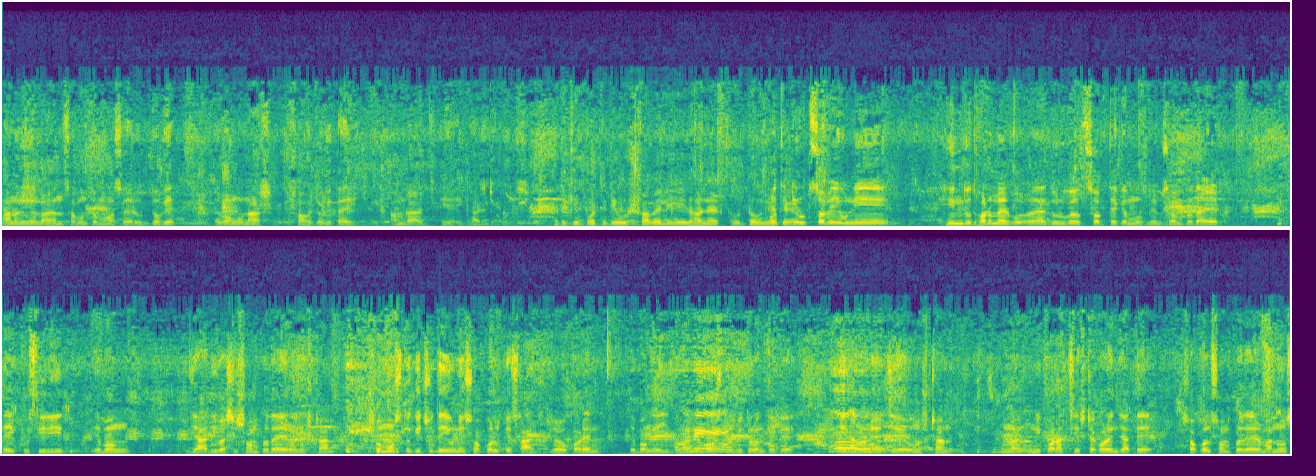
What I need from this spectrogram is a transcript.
মাননীয় নয়ন সামন্ত মহাশয়ের উদ্যোগে এবং ওনার সহযোগিতায় আমরা আজকে এই কাজটি করছি। এটা কি প্রতিটি উৎসব এলি এই ধরনের উদ্যোগ প্রতিটি উৎসবে উনি হিন্দু ধর্মের দুর্গা উৎসব থেকে মুসলিম সম্প্রদায়ের এই খুশির ঈদ এবং যে আদিবাসী সম্প্রদায়ের অনুষ্ঠান সমস্ত কিছুতেই উনি সকলকে সাহায্য করেন এবং এই ধরনের বস্ত্র বিতরণ থেকে এই ধরনের যে অনুষ্ঠান উনি করার চেষ্টা করেন যাতে সকল সম্প্রদায়ের মানুষ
